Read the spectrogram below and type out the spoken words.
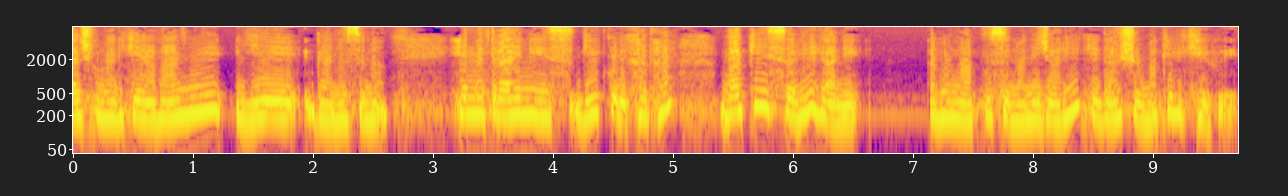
राजकुमार की आवाज़ में ये गाना सुना। हिम्मत राय ने इस गीत को लिखा था। बाकी सभी गाने अब हम आपको सुनाने जा रहे हैं। केदार शर्मा के लिखे हुए।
